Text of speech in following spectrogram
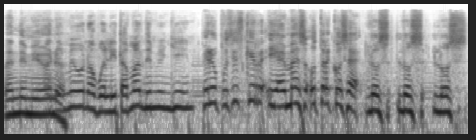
Mándeme uno. Mándeme uno, abuelita. Mándeme un jean. Pero pues es que, y además, otra cosa, los, los, los,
